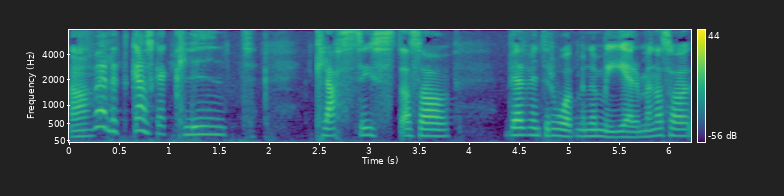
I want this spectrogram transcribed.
ja. väldigt ganska cleant, klassiskt. Alltså, vi hade väl inte råd med något mer, men alltså,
